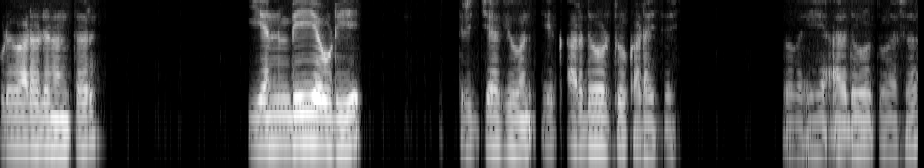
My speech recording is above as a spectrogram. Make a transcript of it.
पुढे वाढवल्यानंतर एन बी एवढी त्रिज्या घेऊन एक अर्धवर्तुळ काढायचं आहे. बघा हे अर्धवर्तुळ असं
